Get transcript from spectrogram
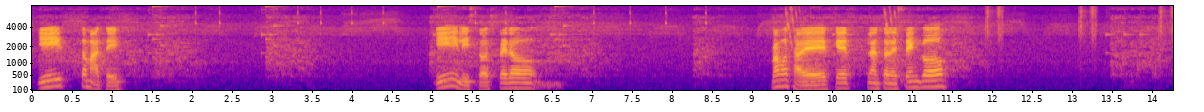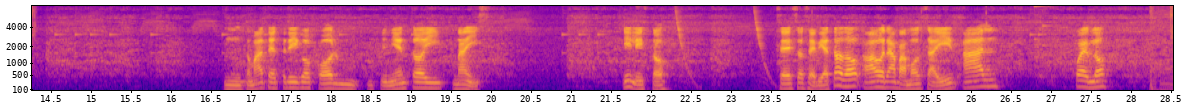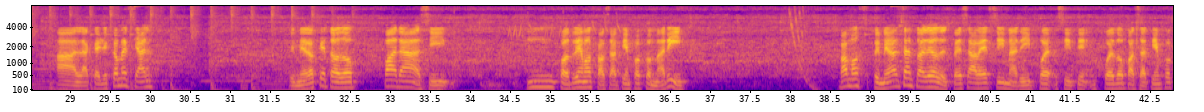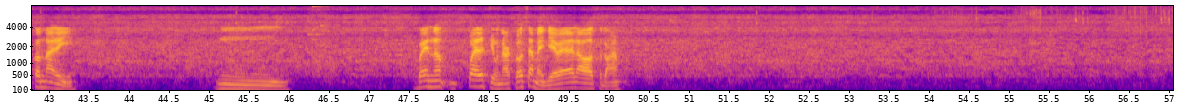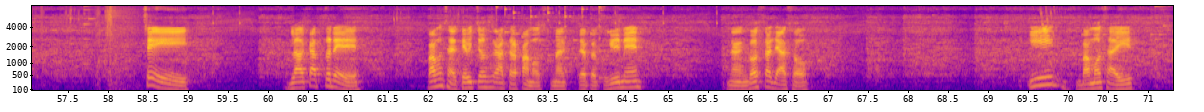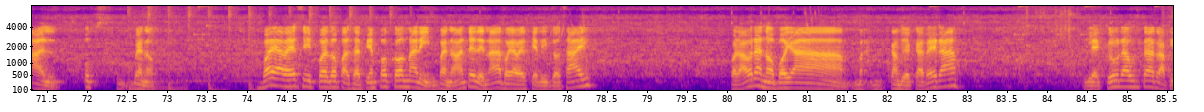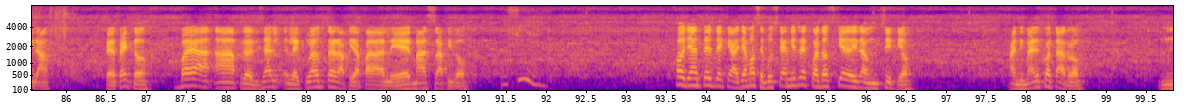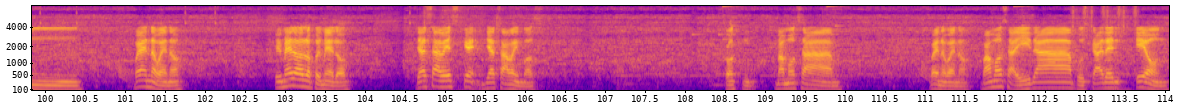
y tomate. Y listo, espero... Vamos a ver qué plantones tengo. Tomate, trigo, col, pimiento y maíz. Y listo. Eso sería todo. Ahora vamos a ir al pueblo. A la calle comercial. Primero que todo, para así mm, podríamos pasar tiempo con Marí. Vamos primero al santuario, después a ver si Marí si puedo pasar tiempo con Marí. Mm, bueno, puede que una cosa me lleve a la otra. Sí. La capturé. Vamos a ver qué bichos atrapamos. Tsukime. Nangosta Yaso. Y vamos a ir al... Ups. Bueno. Voy a ver si puedo pasar tiempo con Marín. Bueno, antes de nada voy a ver qué libros hay. Por ahora no voy a... Cambio de carrera. Lectura ultra rápida. Perfecto. Voy a, priorizar lectura ultra rápida para leer más rápido. Oye, antes de que vayamos en busca de mis recuerdos, quiero ir a un sitio. Animar el cotarro. Mm, bueno, bueno. Primero lo primero. Ya sabes que ya sabemos. Vamos a... Bueno, bueno. Vamos a ir a buscar el Eon.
